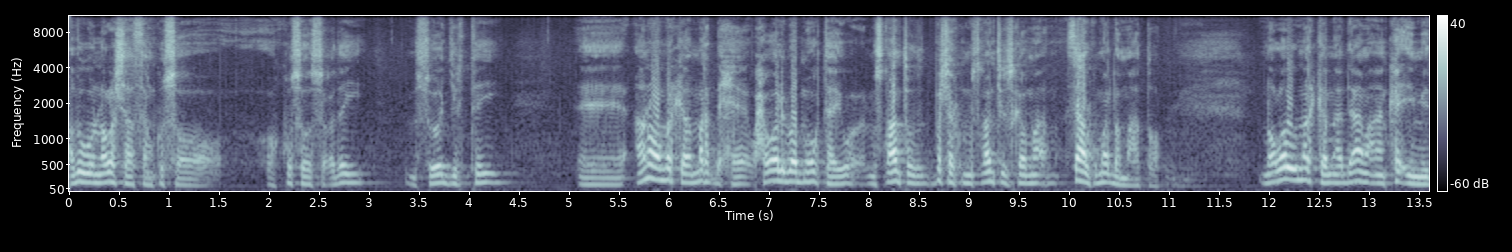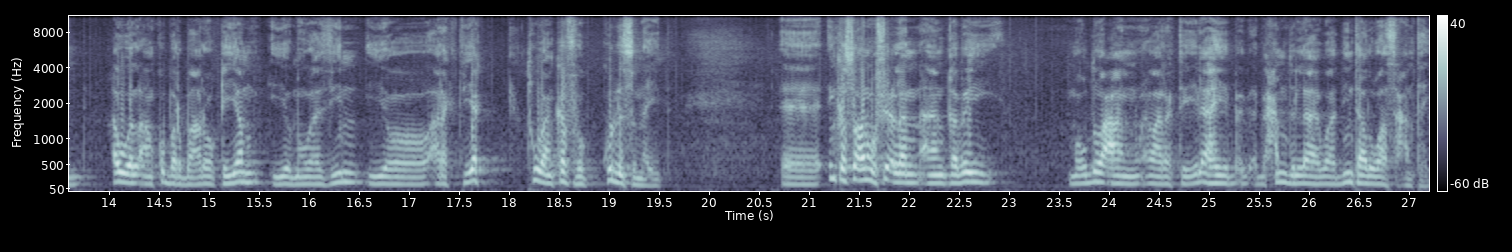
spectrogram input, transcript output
adigu noloshaasaan ku soo ku soo socday soo jirtay anoo marka mar dhexe waxa waliba ma ogtahay nusqaantooda basharku nusqaantiisu ma dhammaato nolol marka maadaama aan ka imid awal aan ku barbaaro qiyam iyo mawaasiin iyo aragtiyo tuwan ka fog ku dhisnayd Eh, inkastoo anigu ficlan aan qabay mawduucan maaragtay ilaahay alxamdulilah waa diintaadu waa saxantay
